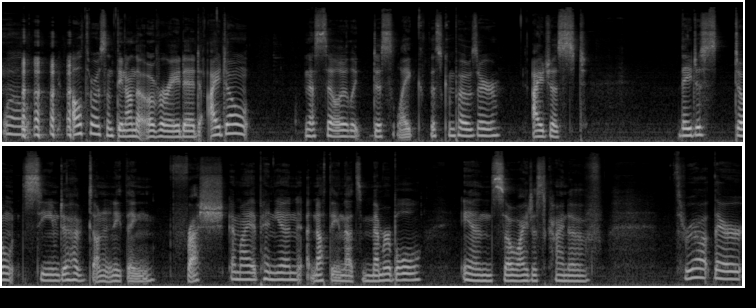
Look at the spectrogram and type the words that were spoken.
Well, I'll throw something on the overrated. I don't necessarily dislike this composer. I just they just don't seem to have done anything fresh in my opinion, nothing that's memorable. And so I just kind of threw out there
